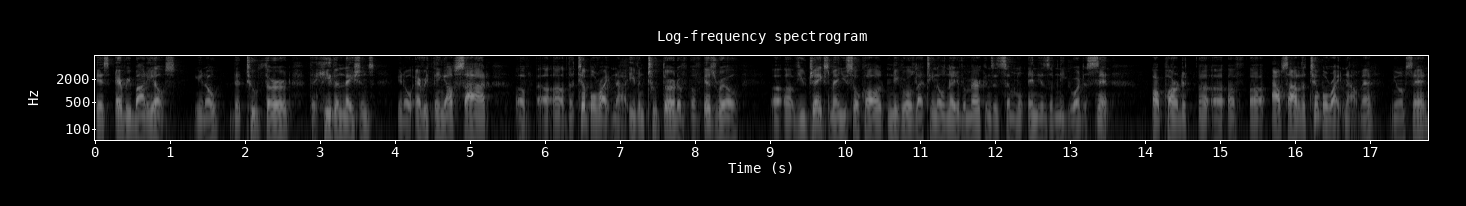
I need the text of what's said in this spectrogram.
is everybody else. You know, the two third, the heathen nations. You know, everything outside of, uh, of the temple right now. Even two third of, of Israel, uh, of you Jakes, man, you so-called Negroes, Latinos, Native Americans, and Seminole Indians of Negro descent are part of the, uh, uh, of uh, outside of the temple right now, man. You know what I'm saying?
